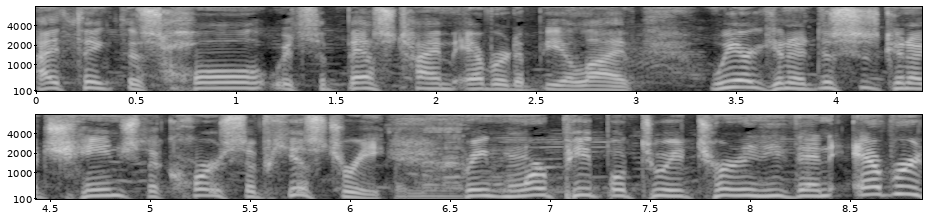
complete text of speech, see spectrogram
I think this whole, it's the best time ever to be alive. We are going to, this is going to change the course of history, Amen. bring more people to eternity than ever,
